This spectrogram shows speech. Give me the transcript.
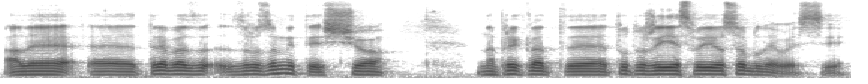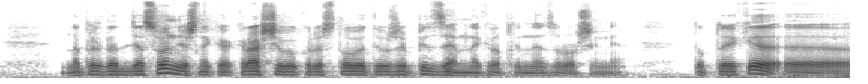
Але е, треба зрозуміти, що, наприклад, е, тут вже є свої особливості. Наприклад, для соняшника краще використовувати вже підземне краплинне зрошення. Тобто, яке е,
